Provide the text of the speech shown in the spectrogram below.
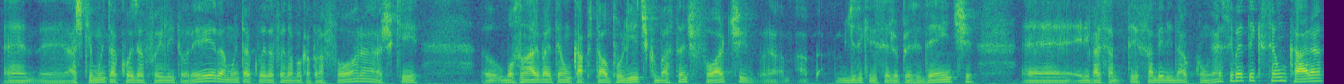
É, é, acho que muita coisa foi eleitoreira, muita coisa foi da boca para fora. Acho que o Bolsonaro vai ter um capital político bastante forte à, à medida que ele seja presidente. É, ele vai ter que saber lidar com o Congresso e vai ter que ser um cara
